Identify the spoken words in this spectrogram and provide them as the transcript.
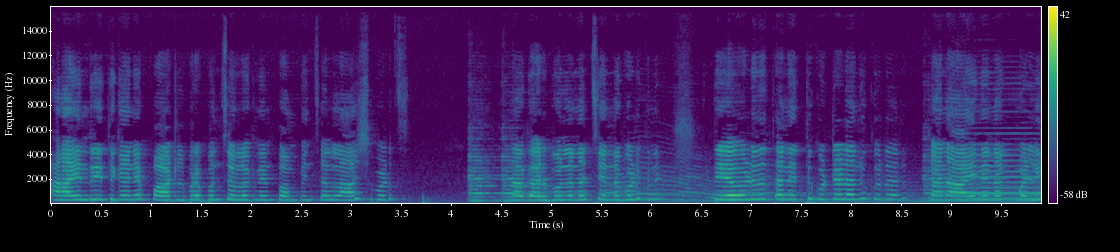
ఆయన రీతిగానే పాటల ప్రపంచంలోకి నేను పంపించాలని ఆశపడుచు నా గర్భంలో నా చిన్న కొడుకుని దేవుడు తను ఎత్తుకుంటాడు అనుకున్నాను కానీ ఆయనే నాకు మళ్ళీ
